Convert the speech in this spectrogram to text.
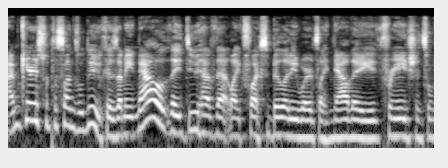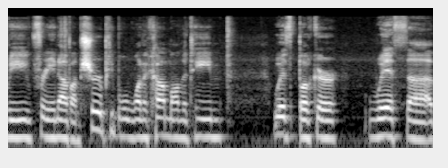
I'm curious what the Suns will do because I mean now they do have that like flexibility where it's like now they free agents will be freeing up. I'm sure people want to come on the team with Booker, with uh,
